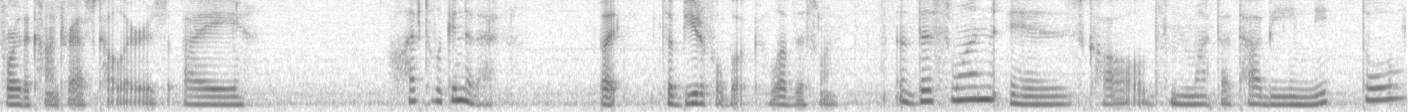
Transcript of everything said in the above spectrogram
for the contrast colors. I I'll have to look into that. But it's a beautiful book. Love this one. This one is called Matatabi Nito.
